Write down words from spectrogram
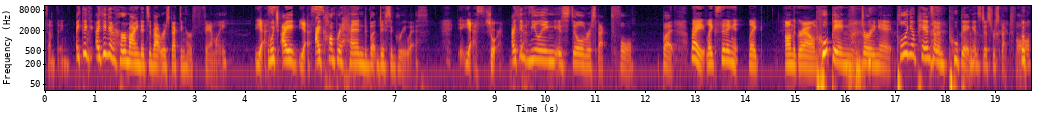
something. I think I think in her mind it's about respecting her family, Yes. which I Yes. I comprehend but disagree with. yes, sure. I think Yes. kneeling is still respectful, but Right, like sitting like on the ground. pooping during it, pulling your pants out and pooping is disrespectful.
